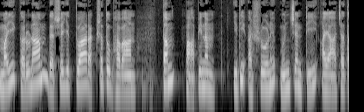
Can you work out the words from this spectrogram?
मयि करुणां दर्शयित्वा रक्षतु भवान् तं पापिनम् इति अश्रूणि मुञ्चन्ती अयाचत।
